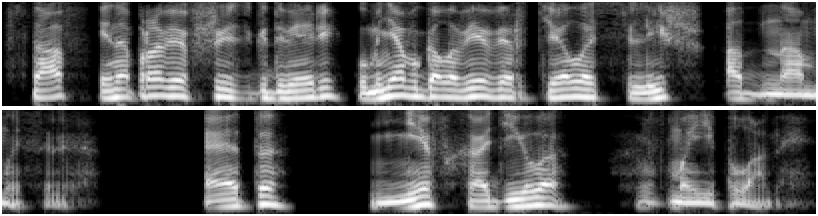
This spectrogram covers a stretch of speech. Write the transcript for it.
Встав и направившись к двери, у меня в голове вертелась лишь одна мысль. Это не входило в мои планы.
